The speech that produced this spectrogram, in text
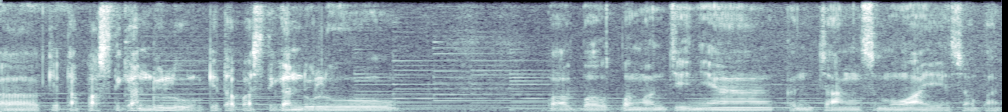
Uh, kita pastikan dulu kita pastikan dulu baut-baut penguncinya kencang semua ya sobat.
